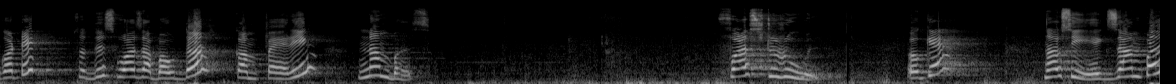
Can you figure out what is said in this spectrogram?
Got it so this was about the comparing numbers first rule okay now see example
